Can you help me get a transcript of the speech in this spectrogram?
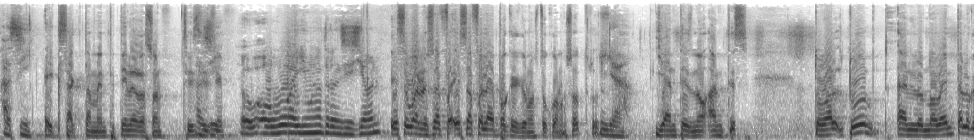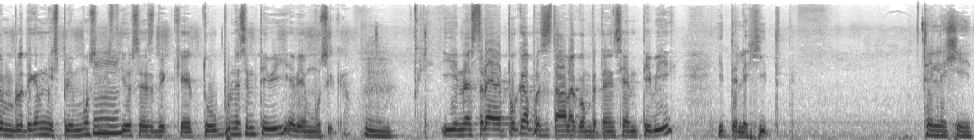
Así. Exactamente, tiene razón. Sí, sí, así. sí. Hu- Hubo ahí una transición. Eso, bueno, esa fue, esa fue la época que nos tocó a nosotros. Ya. Y antes no, antes. Todo, tú, en los 90 lo que me platican mis primos y mis tíos es de que tú pones MTV y había música. Mm. Y en nuestra época pues estaba la competencia MTV y Telehit. Telehit.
